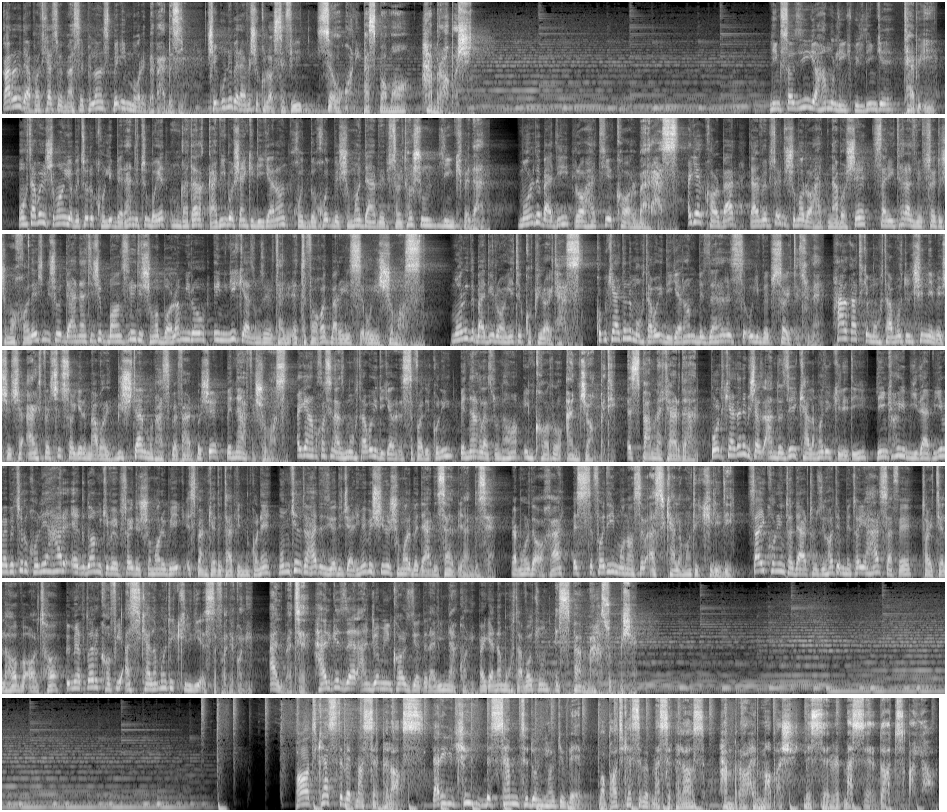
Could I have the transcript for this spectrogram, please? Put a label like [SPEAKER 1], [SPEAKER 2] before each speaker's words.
[SPEAKER 1] قرار در پادکست Webmaster Plus به این مورد بپردازیم. چگونه به روش کلاه سفید سئو کنیم؟ پس با ما همراه باشید. لینک سازی یا همون link building طبیعی. محتوای شما یا به طور کلی برندتون باید اونقدر قوی باشن که دیگران خود به خود به شما در وبسایت هاشون لینک بدن. مورد بعدی راحتی کاربر هست. اگر کاربر در وبسایت شما راحت نباشه سریعتر از وبسایت شما خارج میشه و در نتیجه bounce شما بالا میره و این یکی از مضرترین اتفاقات برای سئوی شماست. مورد بعدی رعایت کپی رایت هست. کپی کردن محتوای دیگران به ضرر سئوی وبسایتتونه. هر قدر که محتواتون چه نوشته چه عکس و چه سایر موارد بیشتر منحصر به فرد باشه به نفع شماست. اگر هم خواستین از محتوای دیگران استفاده کنین به نقل از اونها این کار رو انجام بدین. اسپم نکردن. bold کردن بیش از اندازه کلمات کلیدی لینک های بی‌رویه و به طور کلی هر اقدامی که وبسایت شما رو به یک اسپم کرده تبدیل می‌کنه ممکنه تا حد زیادی جریمه بشین و شما رو به دردسر بیاندازه. و مورد آخر استفاده مناسب از کلمات کلیدی. سعی کنین تا در توضیحات meta ی هر صفحه title ها و alt ها به مقدار کافی از کلمات کلیدی استفاده کنید البته هرگز در انجام این کار زیاده روی نکنید وگرنه محتواتون اسپم محسوب میشه. پادکست Webmaster Plus دریچه به سمت دنیای وب با پادکست Webmaster Plus همراه ما باشید. مستر webmaster dot ir.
